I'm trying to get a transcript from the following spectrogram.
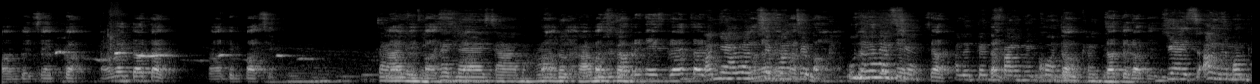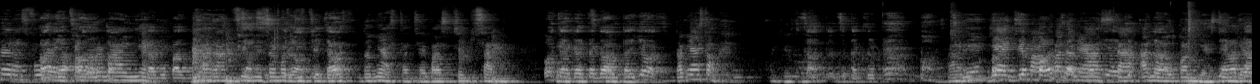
Tam być szybko. Ale tutaj, na tym pasie. Wcale nie kradnę samochodu Bardzo komuś to... dobry, nie skręcaj. A nie, ale się. Udało się. Ale ten fajny robisz? Jest, ale mam teraz auto, normalnie. temu pan- Gwarancję niesamowicie. co? Teraz do miasta trzeba z przepisami. Tego. Do miasta. Za co tak zrobił. Stary, jedzie małpa do miasta, a małpą jestem ja.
